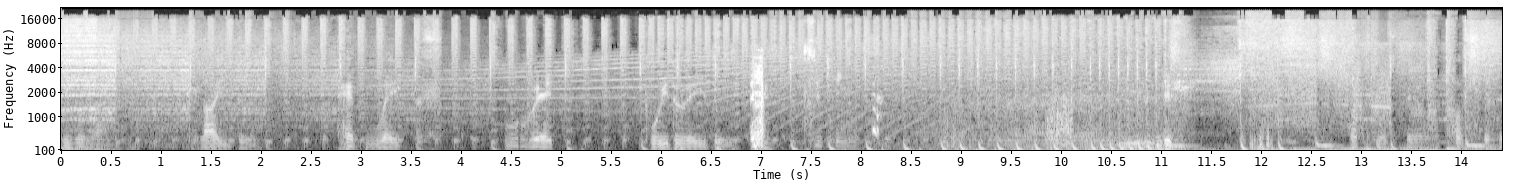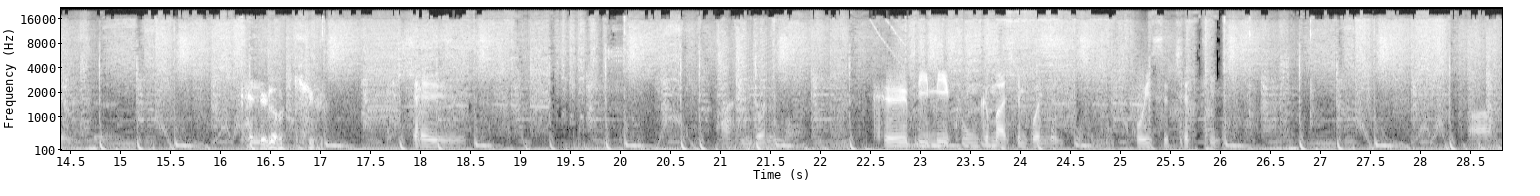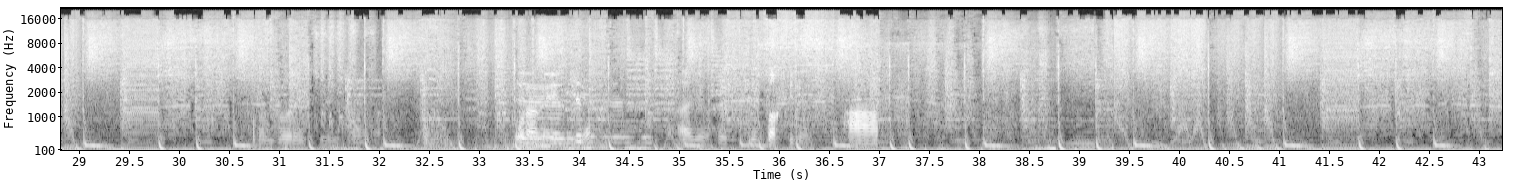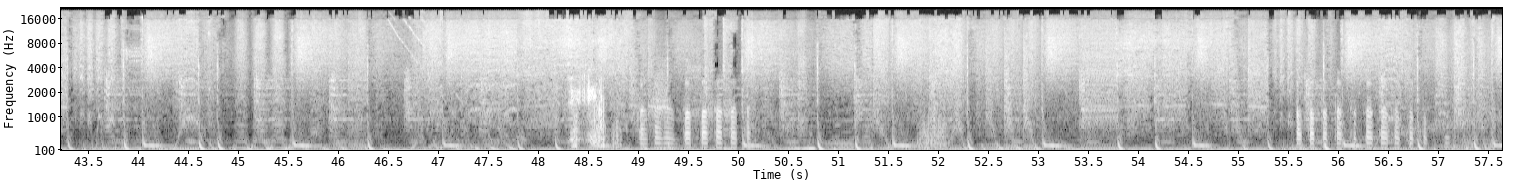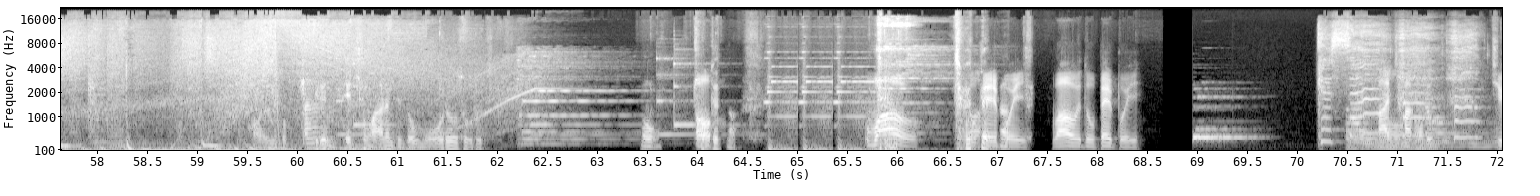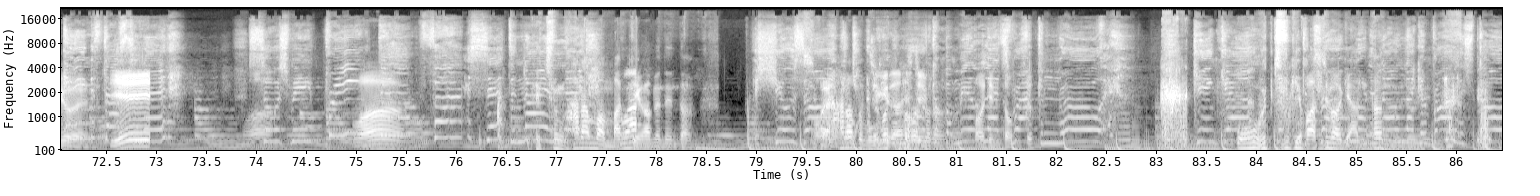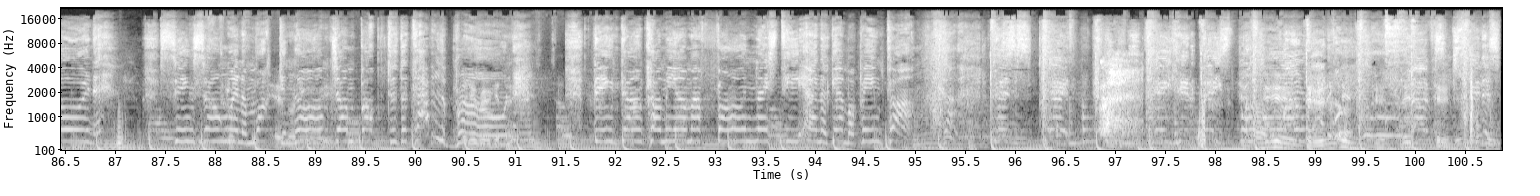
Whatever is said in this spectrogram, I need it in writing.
지금 라이드 탭 웨이브 우웨이 보이드 웨이브 지핑 일리 버스스 더스 댄스 갤러큐 에이 아 이거는 뭐그 밈이 궁금하신 분은 보이스 채팅 뭐라는 얘기냐? 아니요 못 바뀌는 아. 빠빠빠빠빠빠 빠 빠빠빠빠빠빠빠빠 어, 이거 길은 대충 아는데 너무 어려워서 그렇지 어? 어? 좋됐다. 와우. 노벨보이. 와우 노벨보이. 마지막 도 듀얼. 예. 와. 대충 하나만 맞게 가면 된다. 뭘 하나도 못 저기 맞추는. 거라. 어림도 없죠? 오 두 개 마지막에 안 닿는 놈이 드리블 계 ping pong. Cause it's gay. Gay hit.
